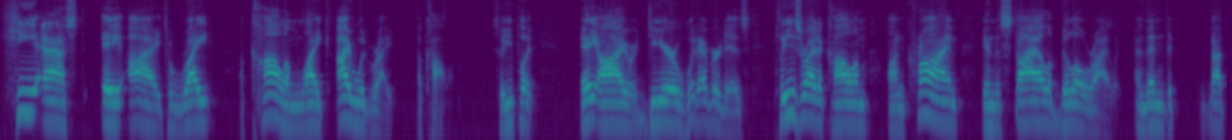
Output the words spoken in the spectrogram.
he asked AI to write a column like I would write a column. So he put AI or Dear, whatever it is, please write a column on crime in the style of Bill O'Reilly. And then the, about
